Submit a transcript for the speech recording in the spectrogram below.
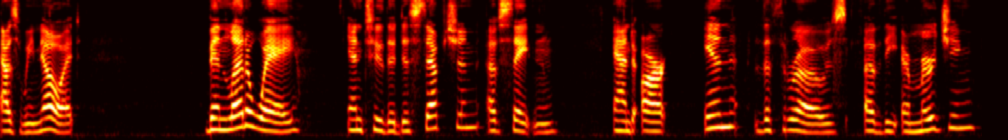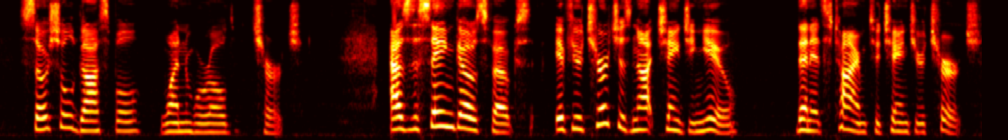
as we know it, been led away into the deception of Satan and are in the throes of the emerging social gospel one world church. As the saying goes, folks, if your church is not changing you, then it's time to change your church.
